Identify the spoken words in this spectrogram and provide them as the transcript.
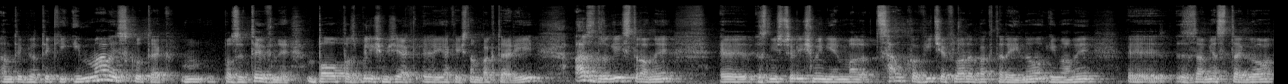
antybiotyki i mamy skutek pozytywny, bo pozbyliśmy się jak, jakiejś tam bakterii, a z drugiej strony y, zniszczyliśmy niemal całkowicie florę bakteryjną i mamy y, zamiast tego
